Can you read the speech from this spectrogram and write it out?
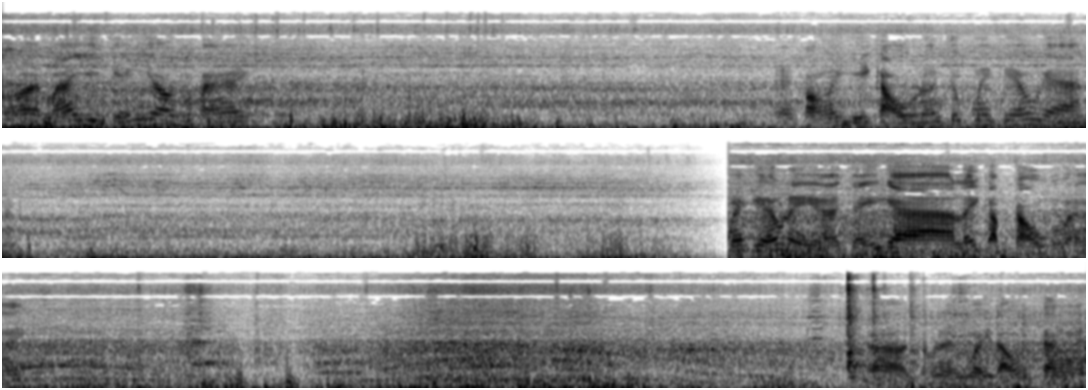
Rồi, máy di chuyển vô các bạn ơi. Còn cái dĩ cầu nữa, chút mới kéo ra nè. Máy kéo này ờ, chạy ra lấy cặp cầu các bạn ơi. À, chỗ này quay đầu căng này.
